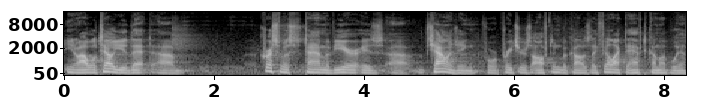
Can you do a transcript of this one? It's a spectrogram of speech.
you know, I will tell you that um, Christmas time of year is uh, challenging for preachers often because they feel like they have to come up with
